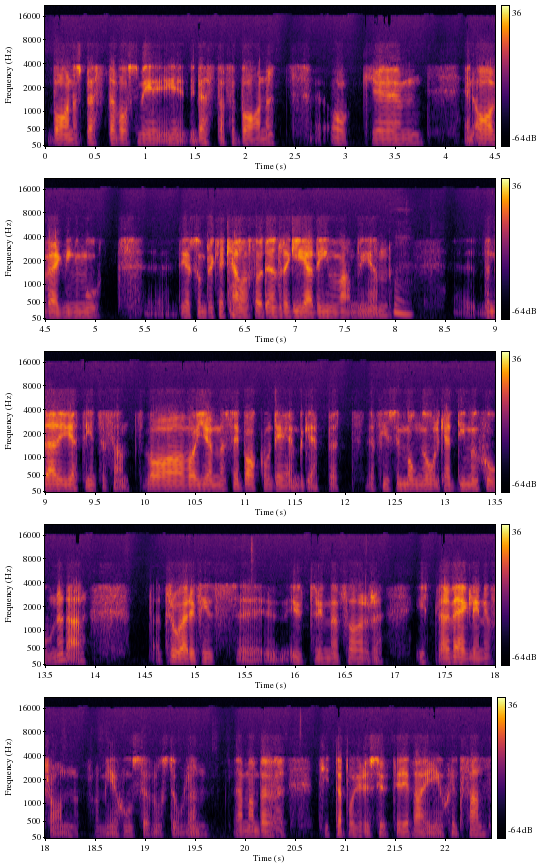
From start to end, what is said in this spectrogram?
barnets bästa, vad som är det bästa för barnet och eh, en avvägning mot det som brukar kallas för den reglerade invandringen. Mm. Den där är jätteintressant. Vad, vad gömmer sig bakom det begreppet? Det finns ju många olika dimensioner där. Jag tror att det finns eh, utrymme för ytterligare vägledning från, från Migrationsöverdomstolen där man behöver titta på hur det ser ut i varje enskilt fall.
